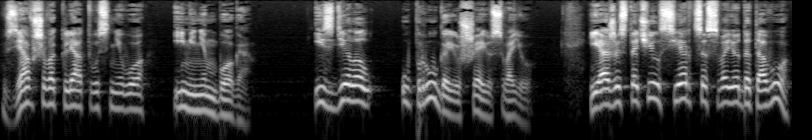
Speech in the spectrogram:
взявшего клятву с него именем Бога, и сделал упругою шею свою, и ожесточил сердце свое до того,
